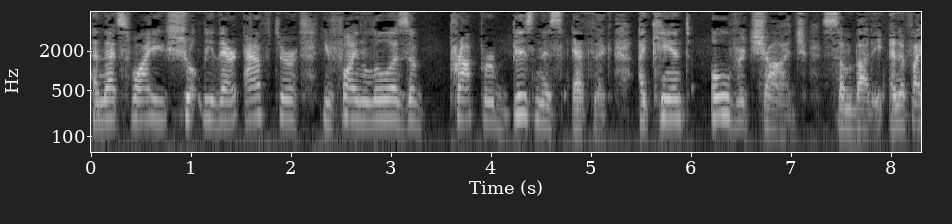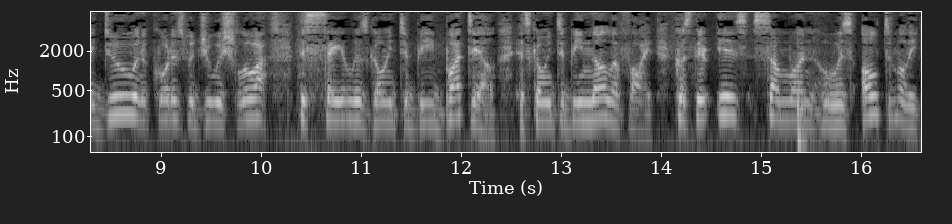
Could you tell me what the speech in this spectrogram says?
and that's why shortly thereafter you find laws of proper business ethic. I can't overcharge somebody. And if I do in accordance with Jewish law, the sale is going to be batil. It's going to be nullified because there is someone who is ultimately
